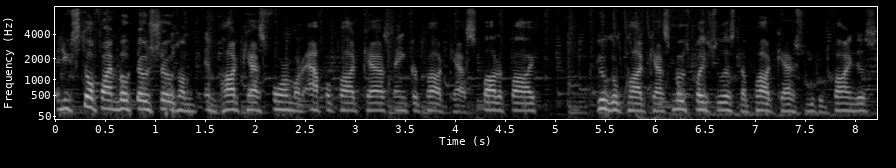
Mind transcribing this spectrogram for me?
And you can still find both those shows on in podcast form on Apple Podcast, Anchor Podcast, Spotify, Google Podcast, most places you listen to podcasts, you can find us.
